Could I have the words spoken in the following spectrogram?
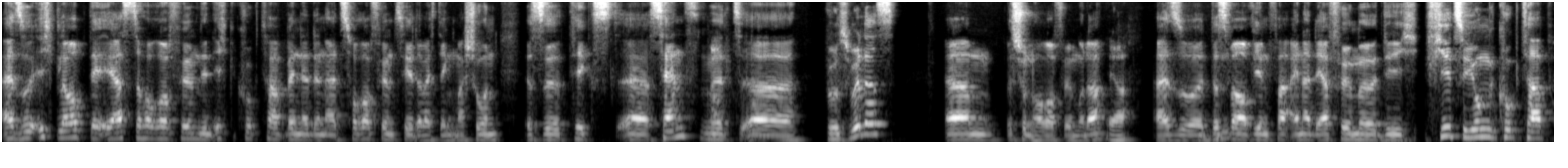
Also ich glaube, der erste Horrorfilm, den ich geguckt habe, wenn er denn als Horrorfilm zählt, aber ich denke mal schon, ist The Sixth äh, Sense mit äh, Bruce Willis. Ähm, ist schon ein Horrorfilm, oder? Ja. Also das war auf jeden Fall einer der Filme, die ich viel zu jung geguckt habe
